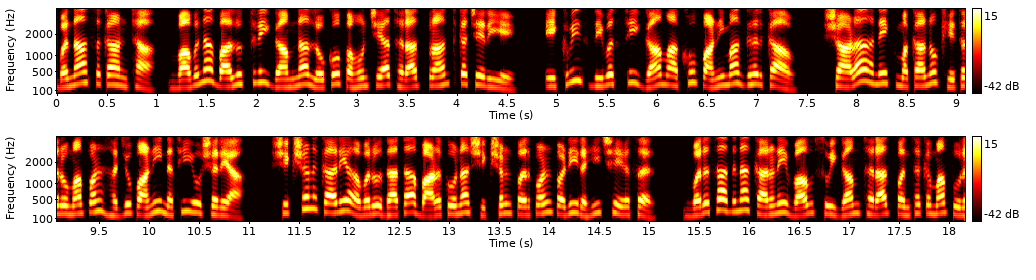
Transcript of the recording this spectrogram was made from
બનાસકાંઠા, વાવના બાલુત્રી ગામના લોકો પહોંચ્યા થરાદ પ્રાંત કચેરીએ. એકવીસ દિવસથી ગામ આખું પાણીમાં ઘરકાવ. શાળા અનેક મકાનો ખેતરોમાં પણ હજુ પાણી નથી ઓસર્યા શિક્ષણ કાર્ય અવરોધાતા બાળકોના શિક્ષણ પર પણ પડી રહી છે અસર. વરસાદના કારણે વાવ સુઈગામ થરાદ પંથકમાં પૂર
